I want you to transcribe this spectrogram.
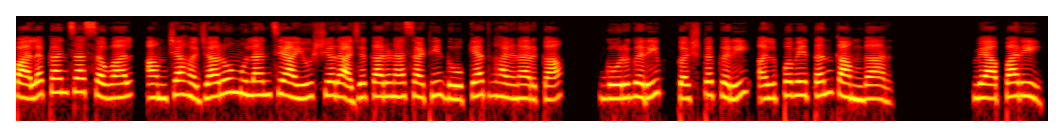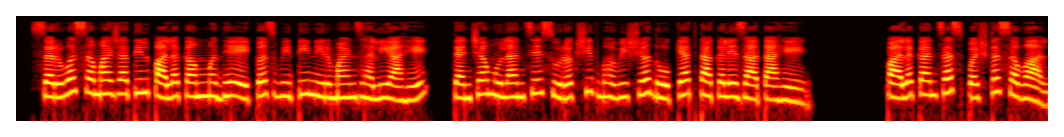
पालकांचा सवाल आमच्या हजारो मुलांचे आयुष्य राजकारणासाठी धोक्यात घालणार का? गोरगरीब कष्टकरी अल्पवेतन कामगार व्यापारी सर्व समाजातील पालकांमध्ये एकच भीती निर्माण झाली आहे त्यांच्या मुलांचे सुरक्षित भविष्य धोक्यात टाकले जात आहे. पालकांचा स्पष्ट सवाल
